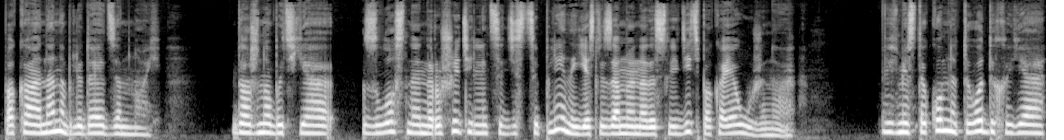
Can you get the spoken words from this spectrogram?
пока она наблюдает за мной. Должно быть, я злостная нарушительница дисциплины, если за мной надо следить, пока я ужинаю. вместо комнаты отдыха я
